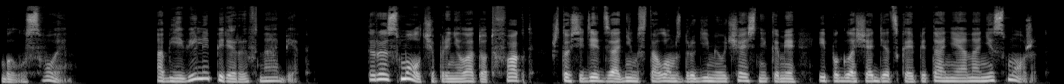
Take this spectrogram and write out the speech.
был усвоен. Объявили перерыв на обед. Терес молча приняла тот факт, что сидеть за одним столом с другими участниками и поглощать детское питание она не сможет.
